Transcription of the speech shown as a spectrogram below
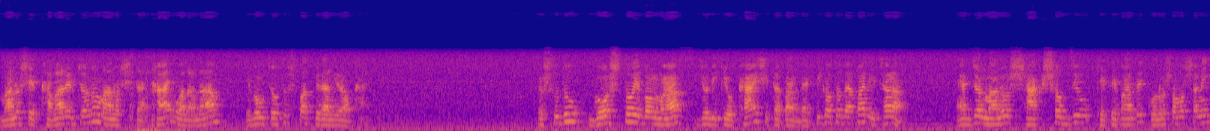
মানুষের খাবারের জন্য মানুষ সেটা খায়, ওয়ালা নাম, এবং চতুষ্পদ প্রাণীরাও খায়। তো শুধু গোশত এবং মাছ যদি কেউ খায়, সেটা তার ব্যক্তিগত ব্যাপার। এছাড়া একজন মানুষ শাকসবজিও খেতে পারবে, কোনো সমস্যা নেই।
